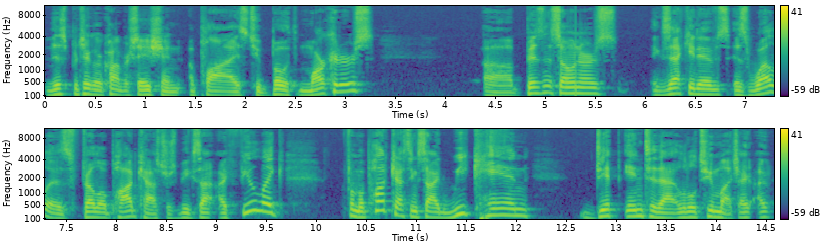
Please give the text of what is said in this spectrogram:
this particular conversation applies to both marketers, uh, business owners, executives, as well as fellow podcasters, because I, I feel like from a podcasting side, we can dip into that a little too much. I, I,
